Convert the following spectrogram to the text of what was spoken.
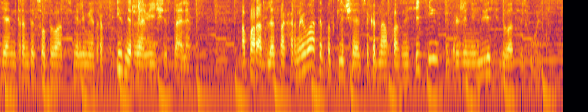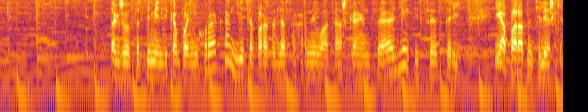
диаметром 520 мм из нержавеющей стали. Аппарат для сахарной ваты подключается к однофазной сети напряжением 220 вольт. Также в ассортименте компании Huracan есть аппараты для сахарной ваты HKN C1 и C3 и аппарат на тележке.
